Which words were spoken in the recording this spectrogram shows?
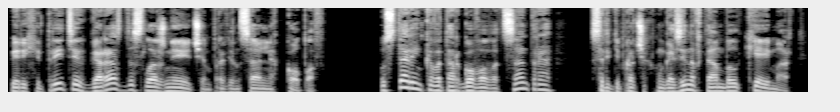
Перехитрить их гораздо сложнее, чем провинциальных копов. У старенького торгового центра, среди прочих магазинов, там был Кеймарт.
